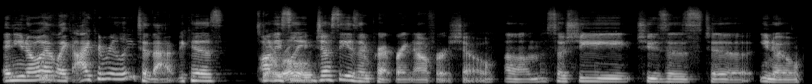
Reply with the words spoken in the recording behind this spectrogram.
And you know what? Like I can relate to that because not obviously. Jesse is in prep right now for a show. Um so she chooses to, you know,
